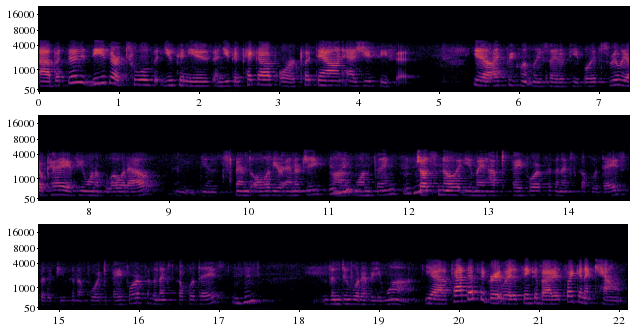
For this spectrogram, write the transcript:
Uh, but th- these are tools that you can use and you can pick up or put down as you see fit. Yeah, I frequently say to people, it's really okay if you want to blow it out and you know, spend all of your energy Mhm. on one thing. Mhm. Just know that you may have to pay for it for the next couple of days, but if you can afford to pay for it for the next couple of days, Mhm. then do whatever you want. Yeah, Pat, that's a great way to think about it. It's like an account.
